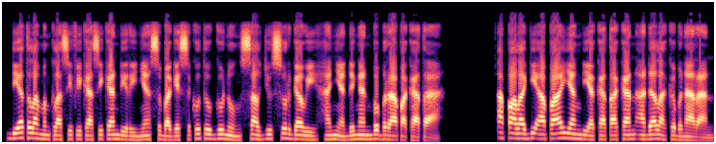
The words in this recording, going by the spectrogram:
dia telah mengklasifikasikan dirinya sebagai sekutu gunung salju surgawi hanya dengan beberapa kata. Apalagi apa yang dia katakan adalah kebenaran.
